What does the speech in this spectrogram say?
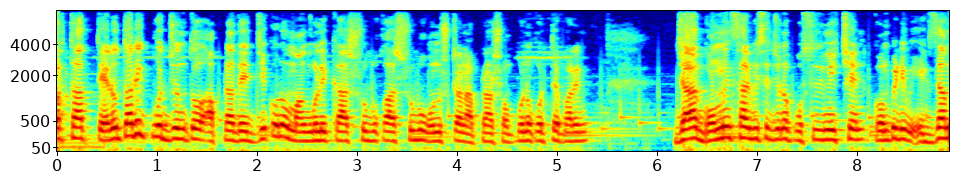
অর্থাৎ তেরো তারিখ পর্যন্ত আপনাদের যে কোনো মাঙ্গলিক কাজ শুভ কাজ শুভ অনুষ্ঠান আপনারা সম্পন্ন করতে পারেন। যারা গভর্নমেন্ট সার্ভিসের জন্য প্রস্তুতি নিচ্ছেন কম্পিটিভ এক্সাম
